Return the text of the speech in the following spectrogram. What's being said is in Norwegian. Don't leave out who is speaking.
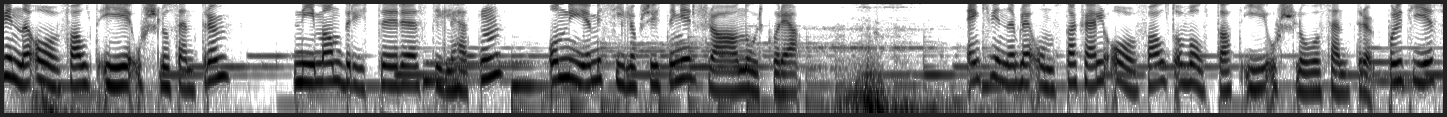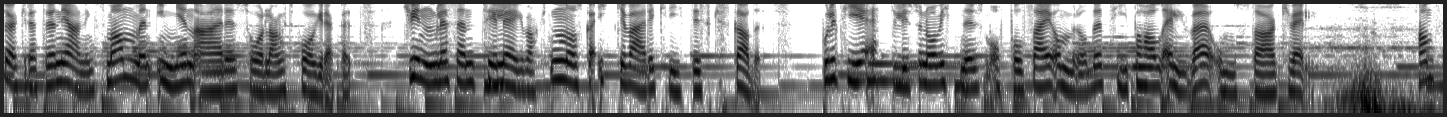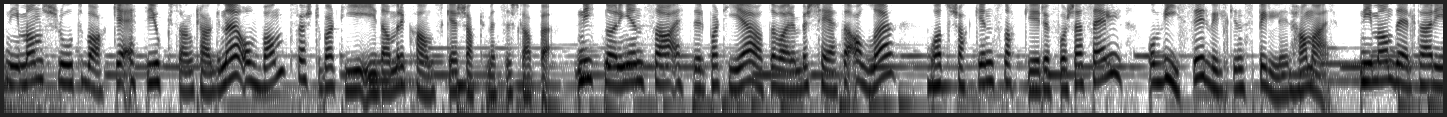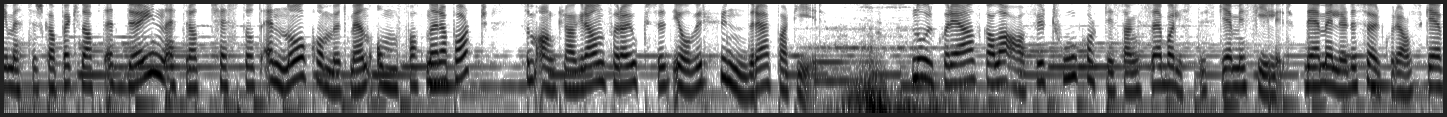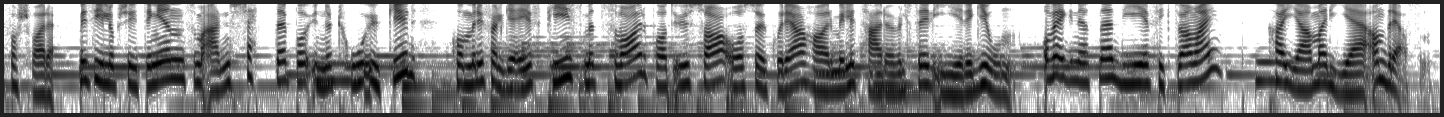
Speaker 1: Kvinne overfalt i Oslo sentrum. Ni mann bryter stillheten. Og nye missiloppskytninger fra Nord-Korea. En kvinne ble onsdag kveld overfalt og voldtatt i Oslo sentrum. Politiet søker etter en gjerningsmann, men ingen er så langt pågrepet. Kvinnen ble sendt til legevakten og skal ikke være kritisk skadet. Politiet etterlyser nå vitner som oppholdt seg i området ti på halv elleve onsdag kveld. Hans Niemann slo tilbake etter jukseanklagene og vant første parti i det amerikanske sjakkmesterskapet. 19-åringen sa etter partiet at det var en beskjed til alle, og at sjakken snakker for seg selv og viser hvilken spiller han er. Niemann deltar i mesterskapet knapt et døgn etter at chess.no kom ut med en omfattende rapport som anklager han for å ha jukset i over 100 partier. Nord-Korea skal ha avfyrt to kortdistanse ballistiske missiler. Det melder det sørkoreanske forsvaret. Missiloppskytingen, som er den sjette på under to uker, kommer ifølge AFP som et svar på at USA og Sør-Korea har militærøvelser i regionen. Og VG-nyhetene de fikk du av meg, Kaja Marie Andreassen.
